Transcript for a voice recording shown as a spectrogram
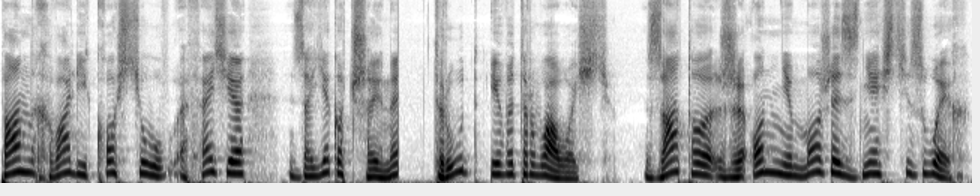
Pan chwali Kościół w Efezie za jego czyny, trud i wytrwałość, za to, że on nie może znieść złych,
